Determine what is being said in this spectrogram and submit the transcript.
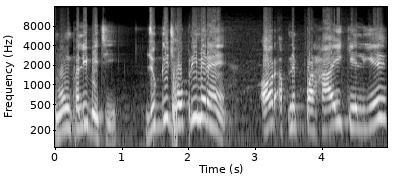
मूंगफली बेची, झुग्गी झोपड़ी में रहें और अपने पढ़ाई के लिए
